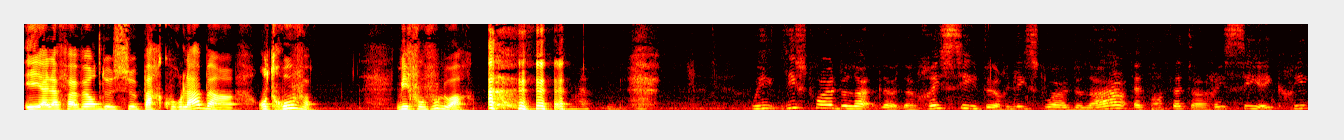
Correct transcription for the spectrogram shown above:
Et à la faveur de ce parcours-là, ben, on trouve. Mais il faut vouloir. oui, l'histoire de la, le, récit de l'histoire de l'art est en fait un récit écrit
